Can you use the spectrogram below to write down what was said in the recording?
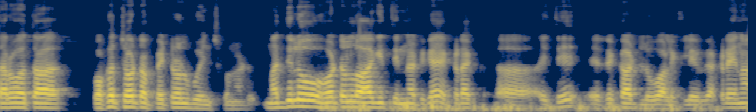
తర్వాత ఒక చోట పెట్రోల్ పోయించుకున్నాడు. మధ్యలో హోటల్లో ఆగి తిన్నట్టుగా ఎక్కడ అయితే రికార్డులు వాళ్ళకి లేవు. ఎక్కడైనా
